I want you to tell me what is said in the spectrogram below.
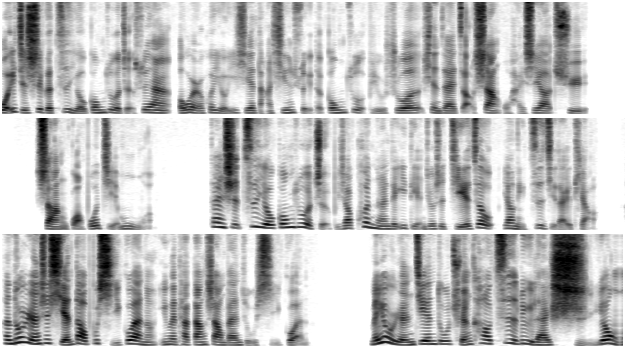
我一直是个自由工作者，虽然偶尔会有一些拿薪水的工作，比如说现在早上我还是要去上广播节目啊。但是自由工作者比较困难的一点就是节奏要你自己来调。很多人是闲到不习惯呢，因为他当上班族习惯，没有人监督，全靠自律来使用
